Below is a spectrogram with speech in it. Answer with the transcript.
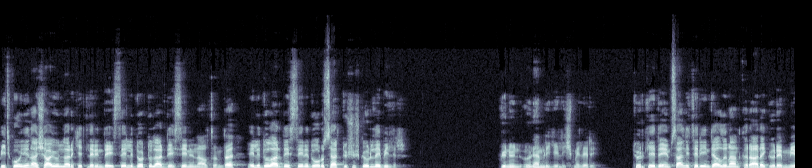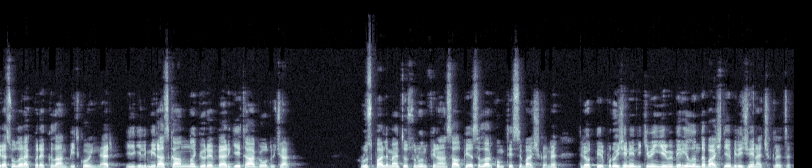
Bitcoin'in aşağı yönlü hareketlerinde ise 54 dolar desteğinin altında 50 dolar desteğine doğru sert düşüş görülebilir. Günün önemli gelişmeleri Türkiye'de emsal niteliğinde alınan karara göre miras olarak bırakılan bitcoinler ilgili miras kanununa göre vergiye tabi olacak. Rus parlamentosunun Finansal Piyasalar Komitesi Başkanı pilot bir projenin 2021 yılında başlayabileceğini açıkladı.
